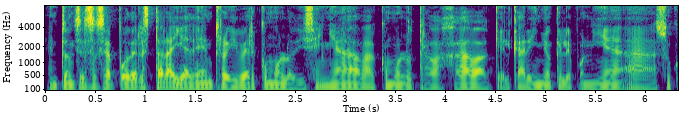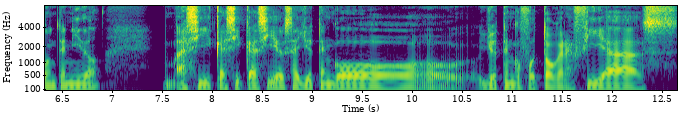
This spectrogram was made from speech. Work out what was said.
Entonces, o sea, poder estar ahí adentro y ver cómo lo diseñaba, cómo lo trabajaba, el cariño que le ponía a su contenido, así, casi, casi, o sea, yo tengo, yo tengo fotografías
